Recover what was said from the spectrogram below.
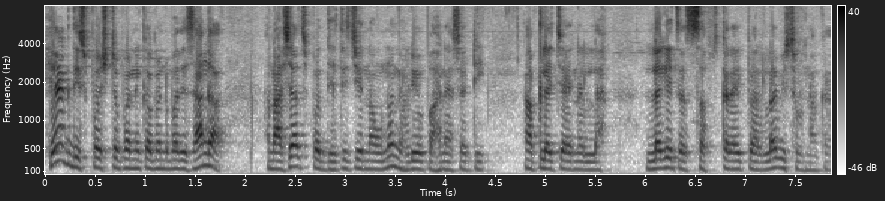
हे अगदी स्पष्टपणे कमेंटमध्ये सांगा. आणि अशाच पद्धतीचे नवनवीन व्हिडिओ पाहण्यासाठी आपल्या चॅनलला लगेचच सबस्क्राईब करायला विसरू नका.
